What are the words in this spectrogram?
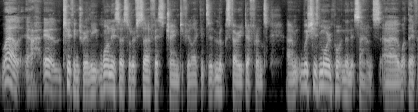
Well, uh, two things really. One is a sort of surface change, if you like. It, it looks very different, um, which is more important than it sounds. Uh, what they've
